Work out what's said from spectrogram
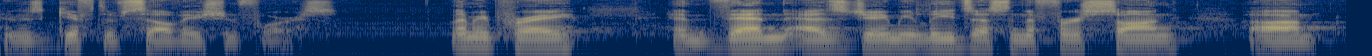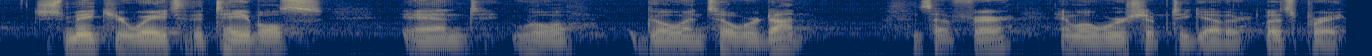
and His gift of salvation for us. Let me pray. And then, as Jamie leads us in the first song, um, just make your way to the tables and we'll go until we're done. Is that fair? And we'll worship together. Let's pray.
